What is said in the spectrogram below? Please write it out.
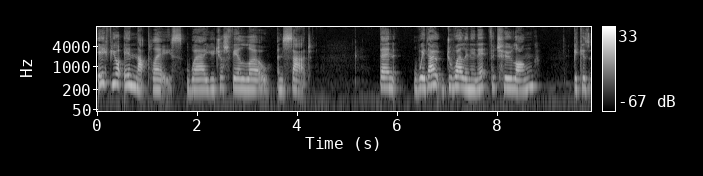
if you're in that place where you just feel low and sad, then without dwelling in it for too long, because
